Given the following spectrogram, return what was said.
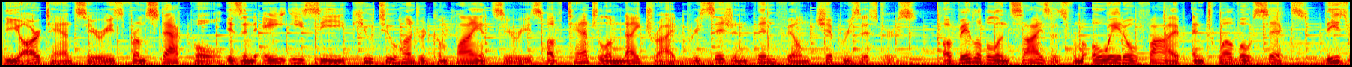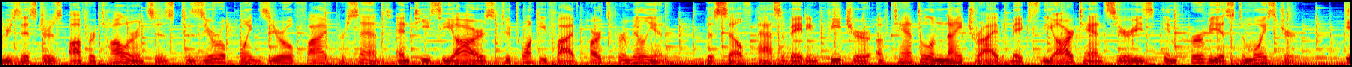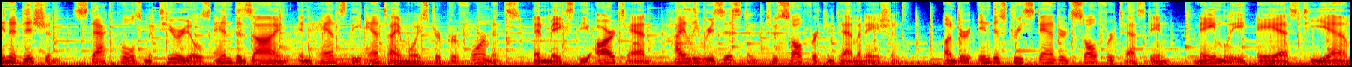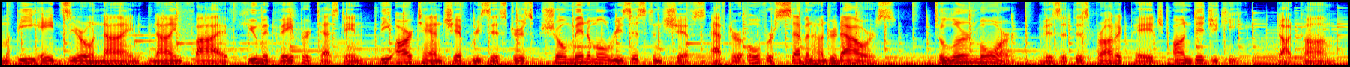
The RTAN series from Stackpole is an AEC Q200 compliant series of tantalum nitride precision thin film chip resistors. Available in sizes from 0805 and 1206, these resistors offer tolerances to 0.05% and TCRs to 25 parts per million. The self-passivating feature of tantalum nitride makes the RTAN series impervious to moisture. In addition, Stackpole's materials and design enhance the anti-moisture performance and makes the RTAN highly resistant to sulfur contamination. Under industry standard sulfur testing, namely ASTM B80995 humid vapor testing, the RTAN chip resistors show minimal resistance shifts after over 700 hours. To learn more, visit this product page on digikey.com.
